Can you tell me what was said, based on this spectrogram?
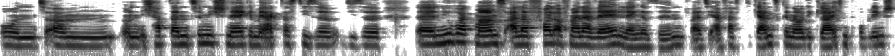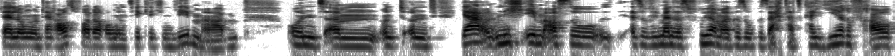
Und, ähm, und ich habe dann ziemlich schnell gemerkt, dass diese, diese äh, New Work Moms alle voll auf meiner Wellenlänge sind, weil sie einfach ganz genau die gleichen Problemstellungen und Herausforderungen im täglichen Leben haben. Und, ähm, und, und ja, und nicht eben auch so, also wie man das früher mal so gesagt hat, Karrierefrau.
